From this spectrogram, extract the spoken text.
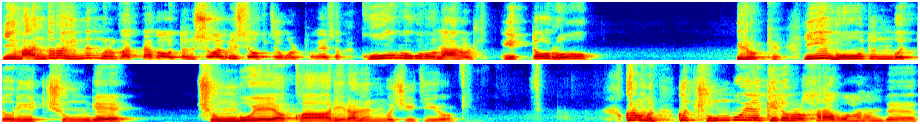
이 만들어 있는 걸 갖다가 어떤 서비스 업종을 통해서 고루고루 나눌 수 있도록 이렇게 이 모든 것들이 중개 중보의 역할이라는 것이지요. 그러면 그 중보의 기도를 하라고 하는데,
